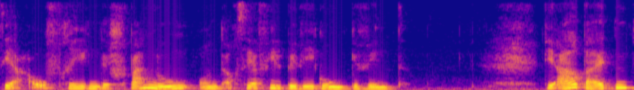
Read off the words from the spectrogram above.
sehr aufregende Spannung und auch sehr viel Bewegung gewinnt. Die Arbeiten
